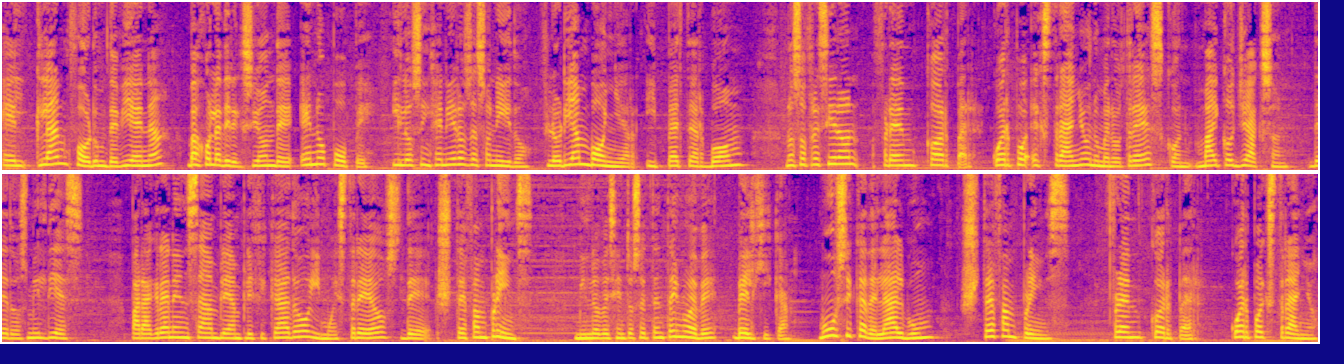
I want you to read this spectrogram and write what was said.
El Clan Forum de Viena, bajo la dirección de Eno Pope y los ingenieros de sonido Florian Bonnier y Peter Bohm, nos ofrecieron Frem Körper, Cuerpo Extraño número 3 con Michael Jackson, de 2010, para gran ensamble amplificado y muestreos de Stefan Prinz, 1979, Bélgica. Música del álbum Stefan Prinz, Frem Körper, Cuerpo Extraño,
